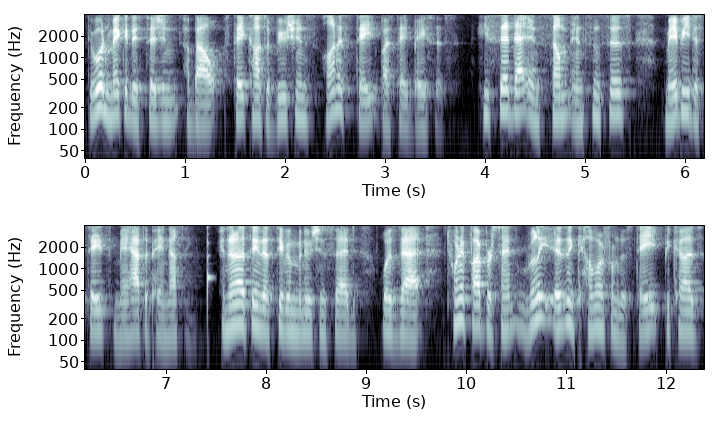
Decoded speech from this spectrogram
they would make a decision about state contributions on a state by state basis. He said that in some instances, maybe the states may have to pay nothing. Another thing that Stephen Mnuchin said was that 25% really isn't coming from the state because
